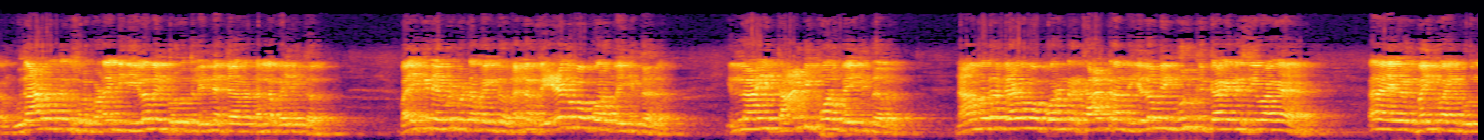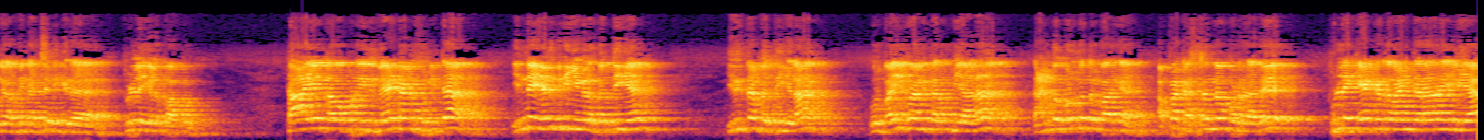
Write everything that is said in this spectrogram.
உதாரணத்துக்கு சொல்ல இன்னைக்கு இளமை பருவத்தில் என்ன தேவை? நல்ல பைக் தேவை. பைக்குன்னு எப்படிப்பட்ட பைக் தேவை? நல்ல வேகமா போற பைக்கு தேவை. எல்லாரையும் தாண்டி போற பைக்கு தேவை. நாம தான் வேகமா போறன்ற காட்டுற அந்த இளமை முறுக்குக்காக என்ன செய்வாங்க? எங்களுக்கு பைக் வாங்கி கொடுங்க அப்படின்னு நச்சரிக்கிற பிள்ளைகளை பார்க்கணும் தாயே தகப்பனும் இது வேண்டாம்னு சொல்லிட்டா இன்னும் எதுக்கு நீங்க எங்களை பத்தீங்க? இதுக்கு தான் பத்தீங்களா? ஒரு பைக் வாங்கி தர முடியாதா? அந்த குடும்பத்தில் பாருங்க அப்பா கஷ்டம் தான் படுறாரு. பிள்ளை கேட்கறத வாங்கி தராரா இல்லையா?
